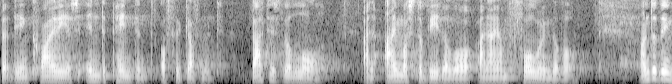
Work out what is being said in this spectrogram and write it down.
that the inquiry is independent of the government. That is the law, and I must obey the law, and I am following the law. Under the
